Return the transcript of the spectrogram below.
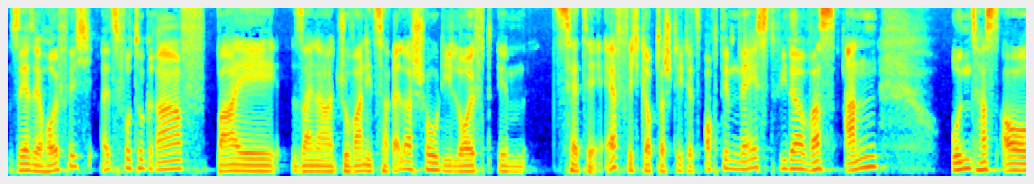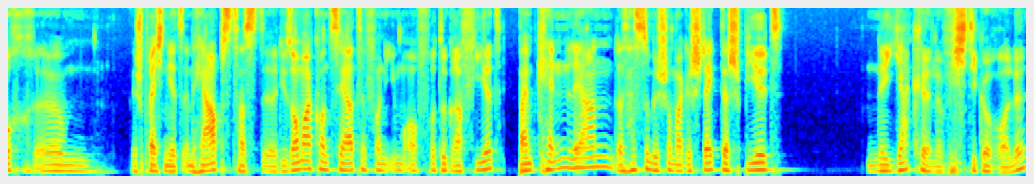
sehr, sehr häufig als Fotograf bei seiner Giovanni Zarella Show, die läuft im ZDF. Ich glaube, da steht jetzt auch demnächst wieder was an. Und hast auch, ähm, wir sprechen jetzt im Herbst, hast äh, die Sommerkonzerte von ihm auch fotografiert. Beim Kennenlernen, das hast du mir schon mal gesteckt, da spielt eine Jacke eine wichtige Rolle.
